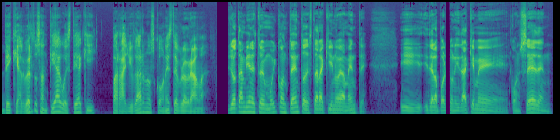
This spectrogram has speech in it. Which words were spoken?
de que Alberto Santiago esté aquí para ayudarnos con este programa. Yo también estoy muy contento de estar aquí nuevamente y, de la oportunidad que me conceden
